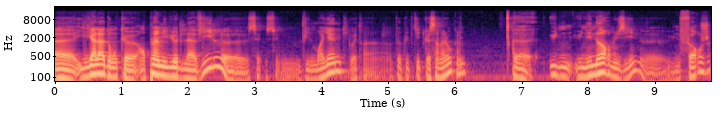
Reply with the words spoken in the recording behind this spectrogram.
Euh, il y a là, donc, euh, en plein milieu de la ville, c'est une ville moyenne qui doit être un, peu plus petite que Saint-Malo, quand même, une, énorme usine, une forge.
